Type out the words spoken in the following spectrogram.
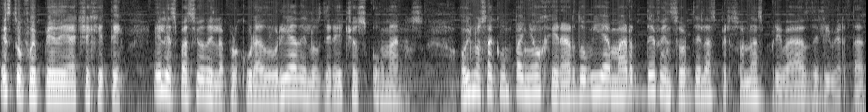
Esto fue PDHGT, el espacio de la Procuraduría de los Derechos Humanos. Hoy nos acompañó Gerardo Villamar, defensor de las personas privadas de libertad,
